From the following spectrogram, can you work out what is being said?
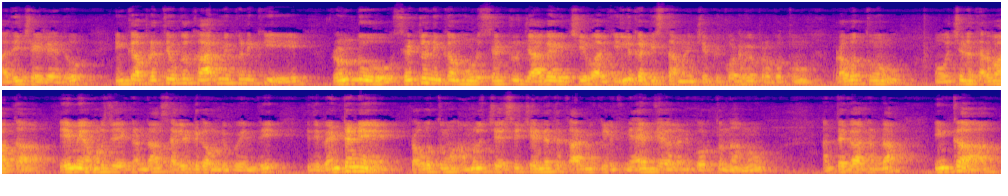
అది చేయలేదు. ఇంకా ప్రతి ఒక్క కార్మికునికి రెండు సెంట్లు ఇంకా మూడు సెంట్లు జాగా ఇచ్చి వారికి ఇల్లు కట్టిస్తామని చెప్పి కూటమి ప్రభుత్వం ప్రభుత్వం వచ్చిన తర్వాత ఏమీ అమలు చేయకుండా సైలెంట్గా ఉండిపోయింది. ఇది వెంటనే ప్రభుత్వం అమలు చేసి చేనేత కార్మికులకి న్యాయం చేయాలని కోరుతున్నాను. అంతేకాకుండా ఇంకా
